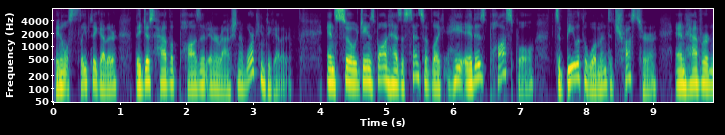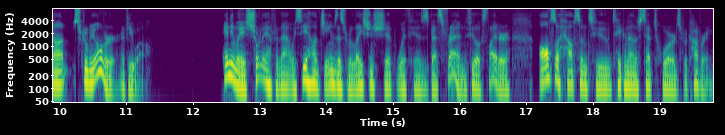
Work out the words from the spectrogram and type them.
They don't sleep together. They just have a positive interaction of working together. And so James Bond has a sense of like, hey, it is possible to be with a woman, to trust her, and have her not screw me over, if you will. Anyways, shortly after that, we see how James's relationship with his best friend, Felix Leiter, also helps him to take another step towards recovery.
